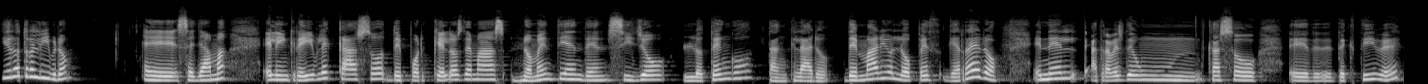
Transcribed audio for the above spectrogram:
Y el otro libro eh, se llama El increíble caso de por qué los demás no me entienden si yo lo tengo tan claro, de Mario López Guerrero. En él, a través de un caso eh, de detective,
